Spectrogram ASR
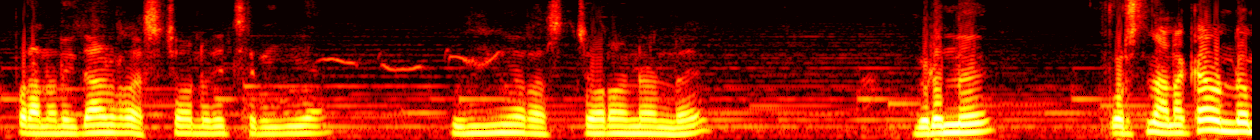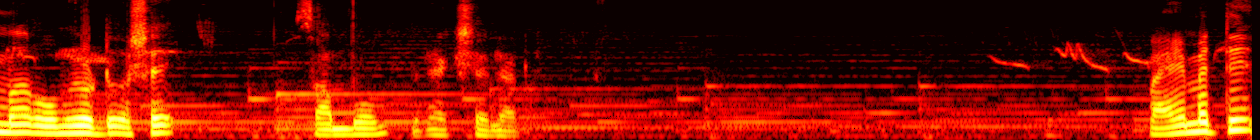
ഇപ്പഴാണ് ഇതാണ് റെസ്റ്റോറന്റ് ഒരു ചെറിയ കുഞ്ഞ് റെസ്റ്റോറന്റ് ഉണ്ട്. ഇവിടുന്ന് കുറച്ച് നടക്കാനുണ്ട് നമ്മളെ റൂമിലോട്ട് പക്ഷേ സംഭവം രക്ഷയില്ല കേട്ടോ. ക്ലൈമറ്റ്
